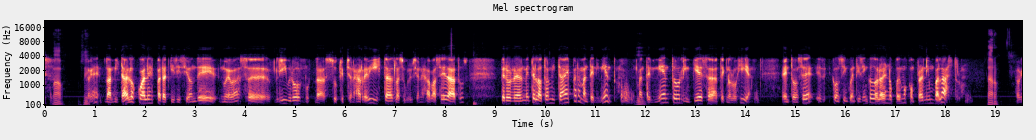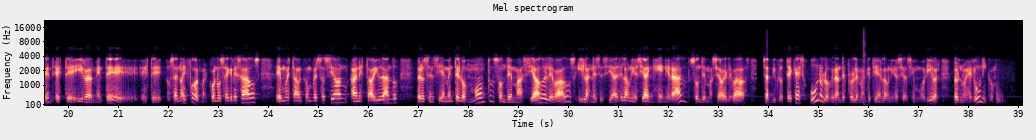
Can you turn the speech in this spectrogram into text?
La mitad de los cuales para adquisición de nuevos eh, libros, las suscripciones a revistas, las suscripciones a base de datos, pero realmente la otra mitad es para mantenimiento, mantenimiento, limpieza, tecnología. Entonces, eh, con 55 dólares no podemos comprar ni un balastro. Claro. Este, y realmente, este, o sea, no hay forma. Con los egresados hemos estado en conversación, han estado ayudando, pero sencillamente los montos son demasiado elevados y las necesidades de la universidad en general son demasiado elevadas. O sea, biblioteca es uno de los grandes problemas que tiene la Universidad Simón Bolívar, pero no es el único.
